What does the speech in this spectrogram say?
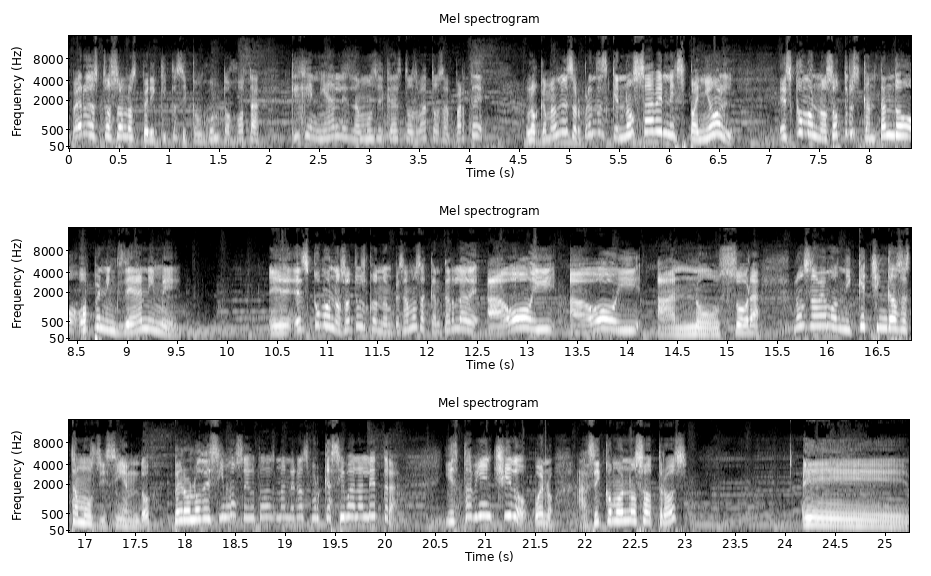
Pero estos son los periquitos y conjunto J. Qué genial es la música de estos vatos. Aparte, lo que más me sorprende es que no saben español. Es como nosotros cantando openings de anime. Eh, es como nosotros cuando empezamos a cantar la de Aoi, Aoi, Anosora. No sabemos ni qué chingados estamos diciendo, pero lo decimos de todas maneras porque así va la letra. Y está bien chido. Bueno, así como nosotros, eh,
